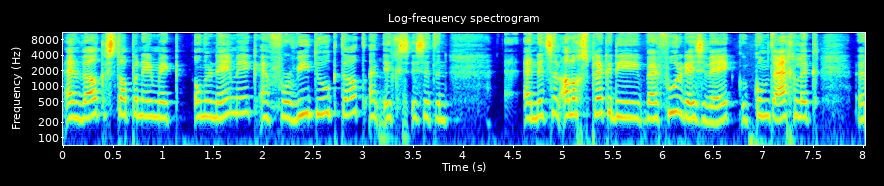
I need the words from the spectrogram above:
En welke stappen neem ik, onderneem ik? En voor wie doe ik dat? En ik, is het een... En dit zijn alle gesprekken die wij voeren deze week. Komt eigenlijk eh,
